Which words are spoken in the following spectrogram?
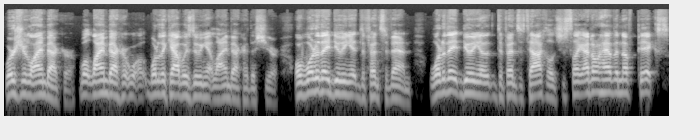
where's your linebacker? What linebacker? What are the Cowboys doing at linebacker this year? Or what are they doing at defensive end? What are they doing at defensive tackle? It's just like I don't have enough picks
